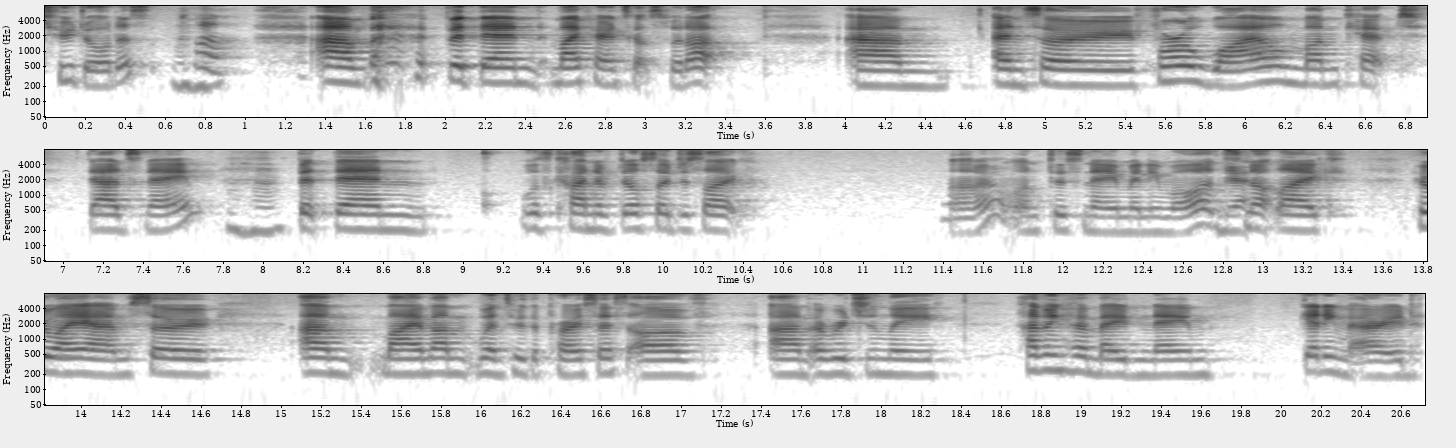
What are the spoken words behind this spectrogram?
two daughters. Ah. Um, but then my parents got split up. Um, and so for a while, mum kept dad's name, Mm-hmm. but then was kind of also just like, I don't want this name anymore. It's Yeah. not like who I am. So um, my mum went through the process of um, originally having her maiden name, getting married,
